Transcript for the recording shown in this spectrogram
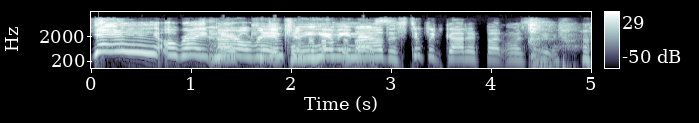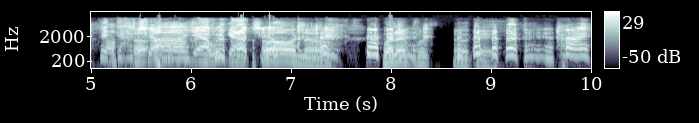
Yay! All right, Meryl okay, redemption. Can you hear me now? us. The stupid got it button was. gotcha. Uh, yeah, we got you. Oh, no. What happened? Okay. hi,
